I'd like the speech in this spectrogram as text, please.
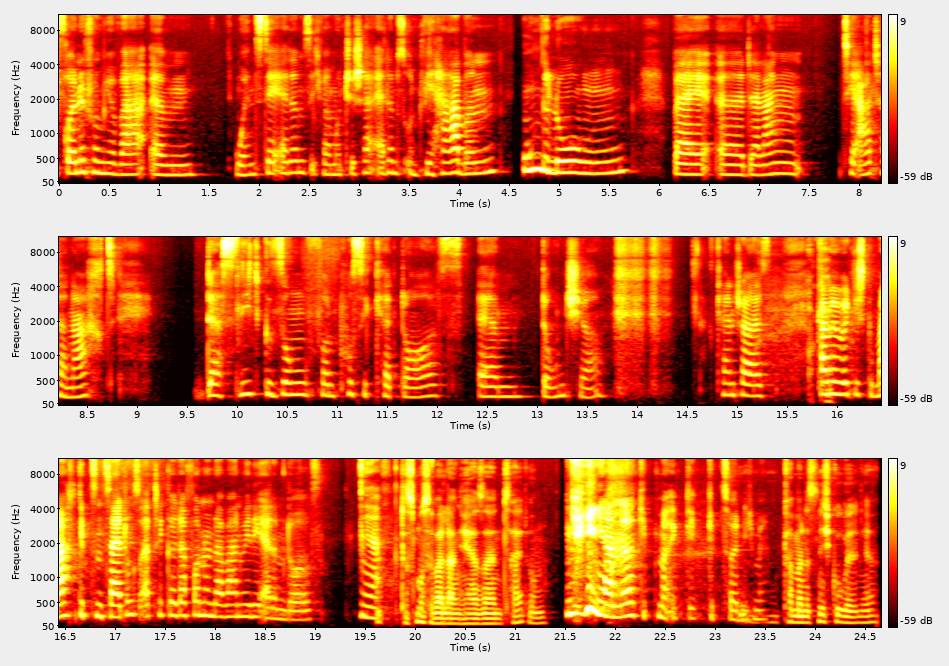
Eine Freundin von mir war ähm, Wednesday Adams, ich war Morticia Adams und wir haben ungelogen bei äh, der langen Theaternacht das Lied gesungen von Pussycat Dolls, ähm, Don't Ya. Kein Scheiß. Haben wir wirklich gemacht. Gibt es einen Zeitungsartikel davon und da waren wir die Adam Dolls. Ja. Das muss aber lang her sein. Zeitung. ja, ne? Gibt gibt's heute nicht mehr. Kann man das nicht googeln, ja?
